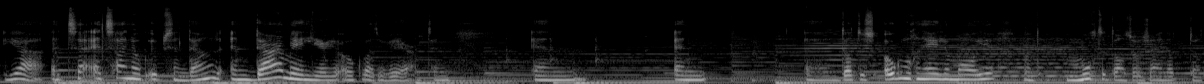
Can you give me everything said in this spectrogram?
ja, het, het zijn ook ups en downs. En daarmee leer je ook wat werkt. En, en, en uh, dat is ook nog een hele mooie. Want mocht het dan zo zijn dat, dat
